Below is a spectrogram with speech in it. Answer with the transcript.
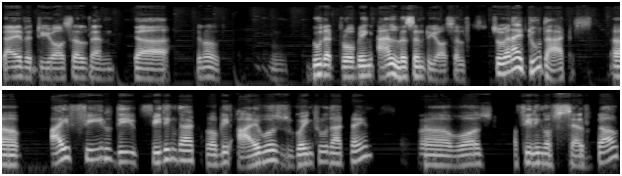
dive into yourself and, uh, you know, do that probing and listen to yourself. So when I do that, uh, I feel the feeling that probably I was going through that time uh, was a feeling of self doubt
